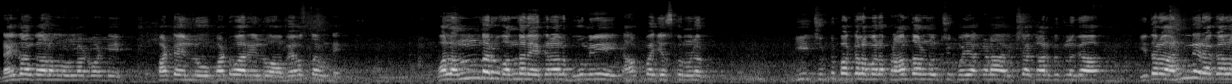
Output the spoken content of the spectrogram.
నైజాం కాలంలో ఉన్నటువంటి పటేళ్ళు పట్వారీలు ఆ వ్యవస్థ ఉండే. వాళ్ళందరూ వందల ఎకరాల భూమిని ఆక్యుపై చేసుకుని ఉన్నారు. ఈ చుట్టుపక్కల మన ప్రాంతాల నుంచి పోయి అక్కడ రిక్షా కార్మికులుగా ఇతర అన్ని రకాల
